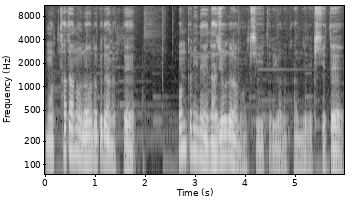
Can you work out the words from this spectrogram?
もうただの朗読ではなくて、本当にね、ラジオドラマを聞いてるような感じで聞けて、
